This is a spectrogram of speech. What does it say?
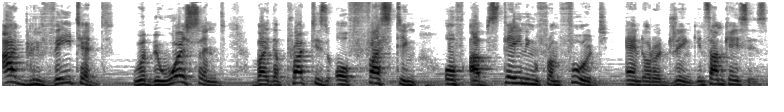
aggravated, will be worsened by the practice of fasting, of abstaining from food and or a drink in some cases,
